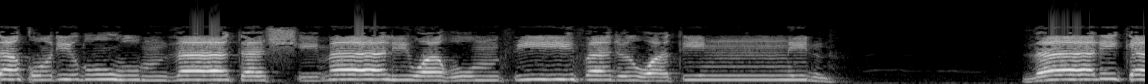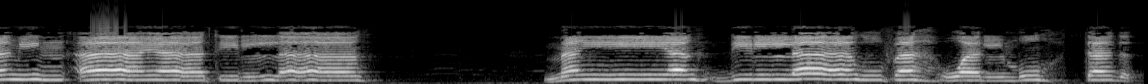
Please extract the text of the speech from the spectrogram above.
تقرضهم ذات الشمال وهم في فجوة منه. ذلك من آيات الله. من يهد الله فهو المهتد.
